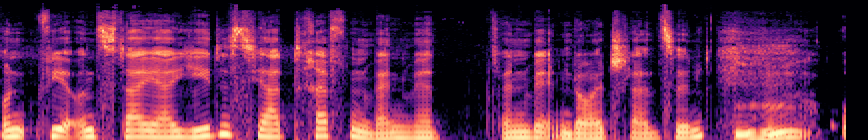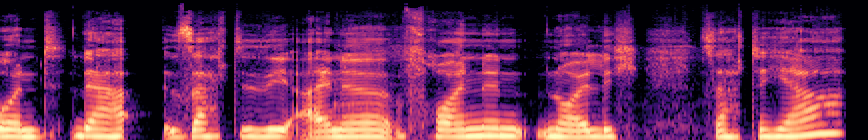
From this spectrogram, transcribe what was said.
und wir uns da ja jedes Jahr treffen, wenn wir wenn wir in Deutschland sind. Mhm. Und da sagte sie eine Freundin neulich, sagte, ja,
